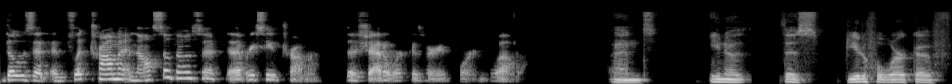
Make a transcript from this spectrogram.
those that inflict trauma and also those that, that receive trauma. The shadow work is very important. Well, and you know this beautiful work of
